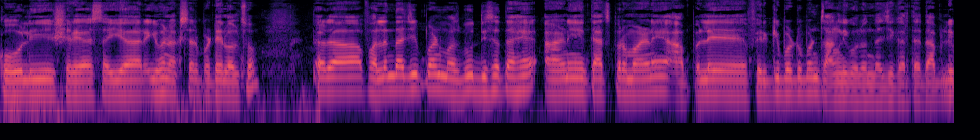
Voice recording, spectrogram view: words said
कोहली श्रेयस अय्यर इव्हन अक्षर पटेल ऑल्सो तर फलंदाजी पण मजबूत दिसत आहे आणि त्याचप्रमाणे आपले फिरकीपटू पण चांगली गोलंदाजी करतात. आपली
